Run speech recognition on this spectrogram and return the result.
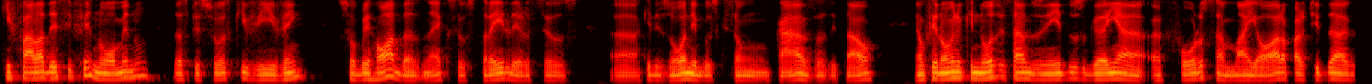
que fala desse fenômeno das pessoas que vivem sobre rodas, né? Com seus trailers, seus uh, aqueles ônibus que são casas e tal. É um fenômeno que nos Estados Unidos ganha uh, força maior a partir da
